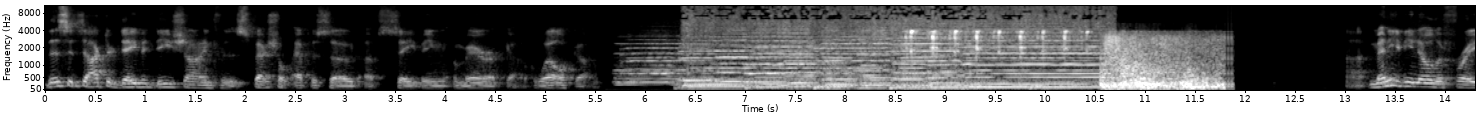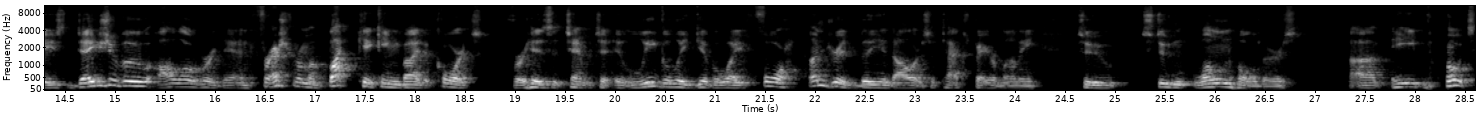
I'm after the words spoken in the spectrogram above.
This is Dr. David D. Schein for the special episode of Saving America. Welcome. Uh, many of you know the phrase deja vu all over again, fresh from a butt kicking by the courts for his attempt to illegally give away $400 billion of taxpayer money to student loan holders. Uh, he votes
